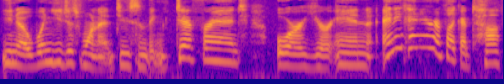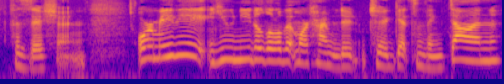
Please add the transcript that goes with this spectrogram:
you know, when you just want to do something different or you're in any kind of like a tough position. Or maybe you need a little bit more time to, to get something done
